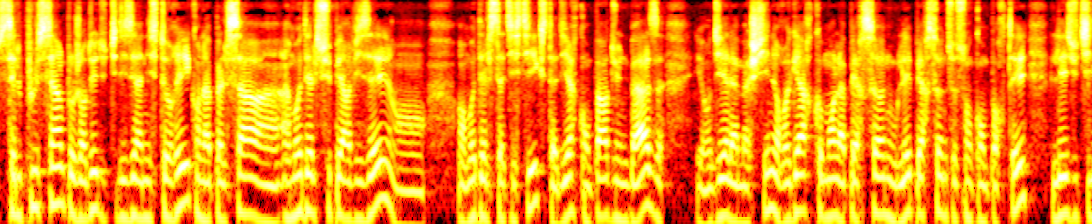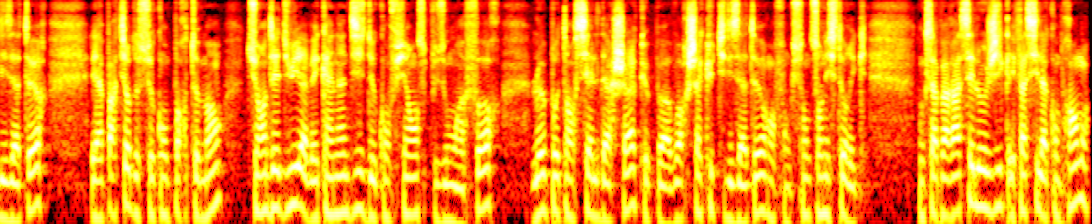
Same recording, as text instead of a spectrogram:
c'est le plus simple aujourd'hui d'utiliser un historique. On appelle ça un, un modèle supervisé en, en modèle statistique, c'est-à-dire qu'on part d'une base et on dit à la machine regarde comment la personne ou les personnes se sont comportées, les utilisateurs, et à partir de ce comportement, tu en déduis avec un indice de confiance plus ou moins fort le potentiel d'achat que peut avoir chaque utilisateur en fonction de son historique. Donc ça paraît assez logique et facile à comprendre.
